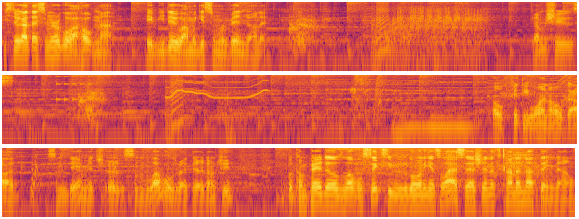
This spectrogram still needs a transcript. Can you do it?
You still got that Smeargle? I hope not. If you do, I'm gonna get some revenge on it. Gumshoos. Oh, 51. Oh, God. Some damage, or some levels right there, don't you? But compared to those level 60 we were going against last session, it's kind of nothing now.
